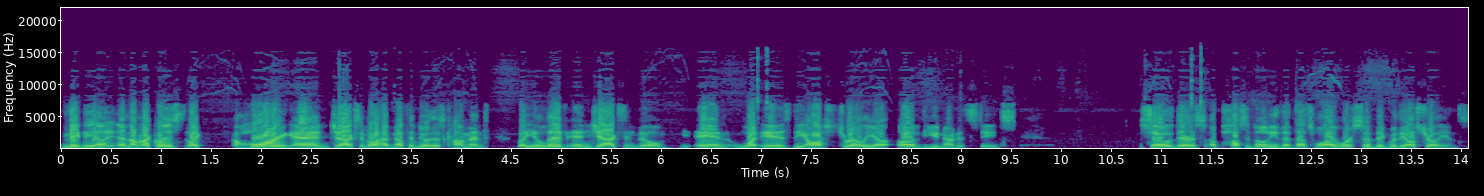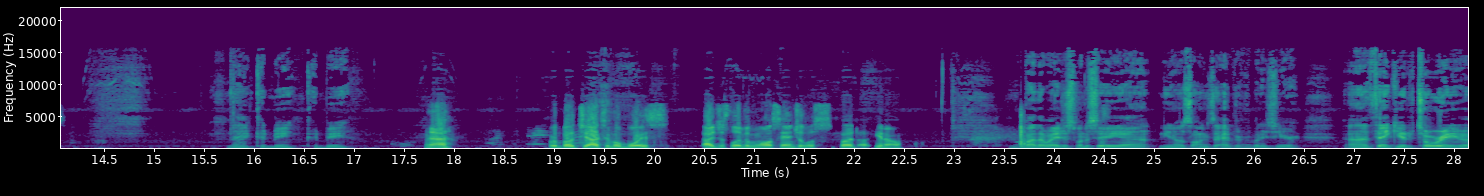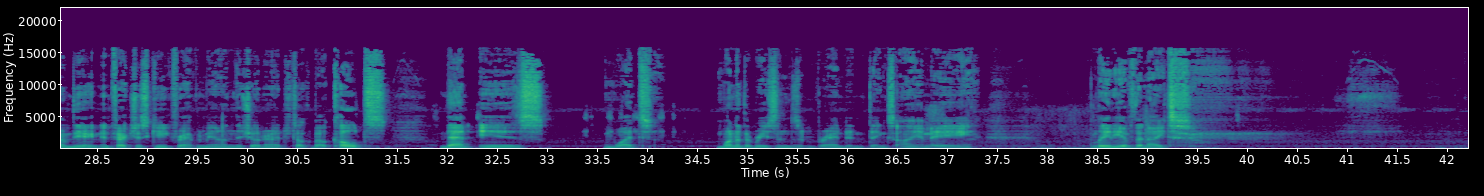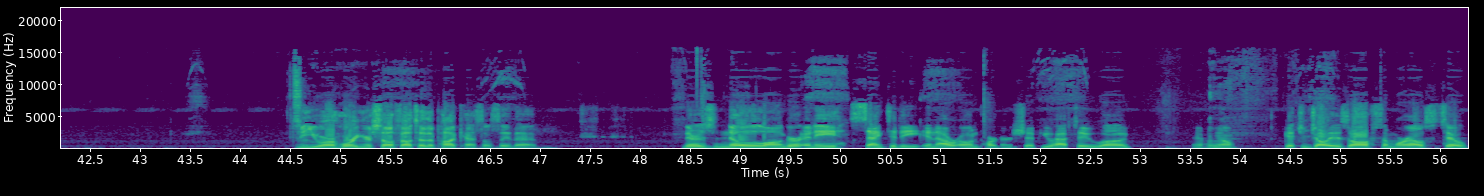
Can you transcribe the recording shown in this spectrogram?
Maybe, uh, and I'm not going to like whoring and Jacksonville have nothing to do with this comment, but you live in Jacksonville, in what is the Australia of the United States. So there's a possibility that that's why we're so big with the Australians. That could be. Could be. Yeah, we're both Jacksonville boys. I just live in Los Angeles, but uh, you know, By the way, I just want to say, uh, you know, as long as I have everybody's here, uh, thank you to Tori, I'm the Infectious Geek, for having me on the show tonight to talk about cults. That is what one of the reasons Brandon thinks I am a lady of the night. I mean, you are whoring yourself out to other podcasts. I'll say that. There's no longer any sanctity in our own partnership. You have to, uh, you know, get your jollies off somewhere else too.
